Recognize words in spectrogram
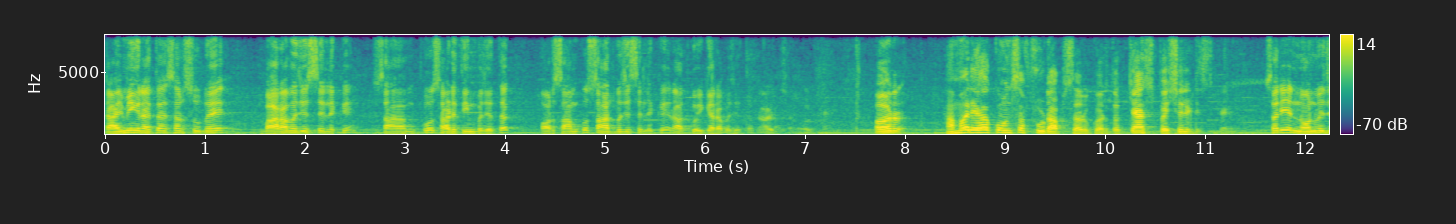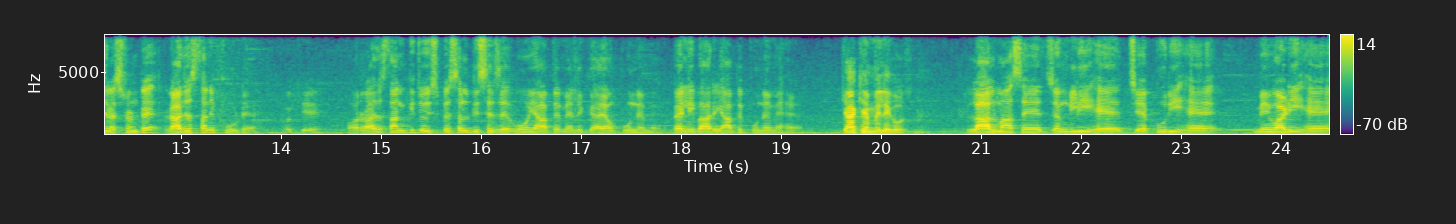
टाइमिंग रहता है सर सुबह बारह बजे से लेके शाम को साढ़े तीन बजे तक। और शाम को सात बजे से लेकर रात को ग्यारह बजे तक। अच्छा ओके और हमारे यहाँ कौन सा फ़ूड आप सर्व करते हो? क्या स्पेशलिटीज क्या है? सर ये नॉनवेज रेस्टोरेंट है राजस्थानी फ़ूड है। ओके और राजस्थान की जो स्पेशल डिशेज है वो यहाँ पे मैं लेके आया हूँ पुणे में। पहली बार यहाँ पे पुणे में है। क्या क्या मिलेगा उसमें? लाल मांस है जंगली है जयपुरी है मेवाड़ी है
